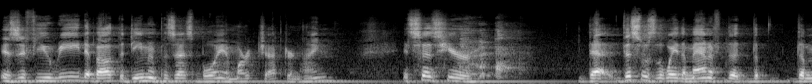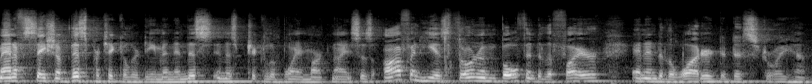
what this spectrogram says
is if you read about the demon possessed boy in Mark chapter nine, it says here that this was the way the, manif- the, the, the manifestation of this particular demon in this in this particular boy in Mark 9 it says often he has thrown him both into the fire and into the water to destroy him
